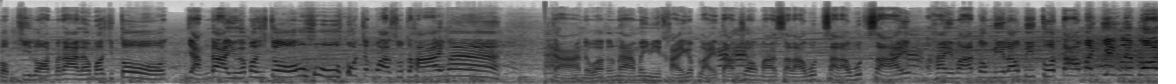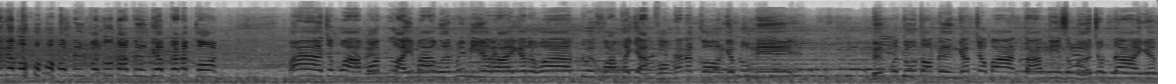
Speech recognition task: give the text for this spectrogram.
หลบคีรอนมาได้แล้วมอสซิโต้ยังได้อยู่ครับมอสซิโต้โอ้โหจังหวะสุดท้ายมากการแต่ว่าข้างหน้าไม่มีใครครับไหลตามช่องมาสาราวุธสาราวุธสายให้มาตรงนี้แล้วมีตัวตามมายิงเรียบร้อยครับโอ้โหหนึ่งประตูต่อหนึ่งครับธนกรมาจังหวะบอลไหลมาเหมือนไม่มีอะไรครับแต่ว่าด้วยความขยันของธนกรครับลูกนี้หนึ่งประตูต่อหนึ่งครับเจ้าบ้านตามตีเสมอจนได้ครับ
